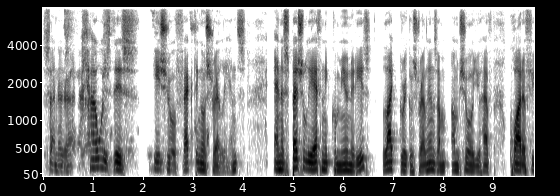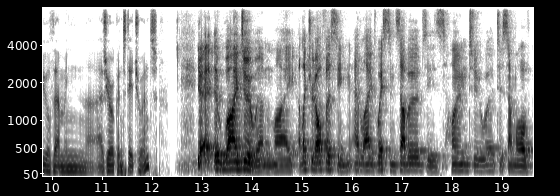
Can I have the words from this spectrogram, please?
Senator, how is this issue affecting Australians and especially ethnic communities like Greek Australians? I'm, I'm sure you have quite a few of them in, uh, as your constituents. Yeah, I do. Um, my electorate office in Adelaide's western suburbs is home to uh, to some of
